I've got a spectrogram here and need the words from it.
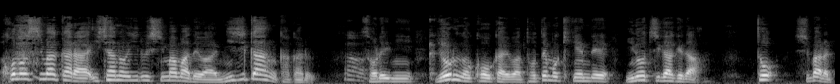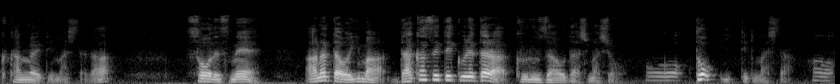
わ。この島から医者のいる島までは2時間かかるうん。それに夜の航海はとても危険で命がけだ。としばらく考えていましたがそうですね。あなたを今抱かせてくれたらクルーザーを出しましょう。お。と言ってきました。は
